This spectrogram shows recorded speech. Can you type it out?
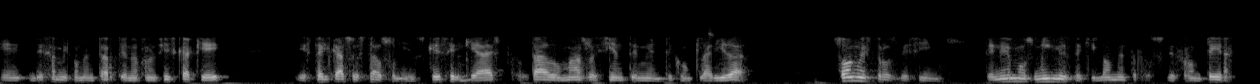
eh, déjame comentarte, Ana Francisca, que está el caso de Estados Unidos, que es el que ha explotado más recientemente con claridad. Son nuestros vecinos, tenemos miles de kilómetros de frontera.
